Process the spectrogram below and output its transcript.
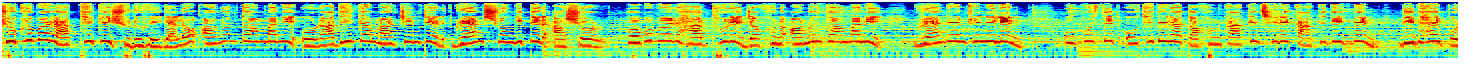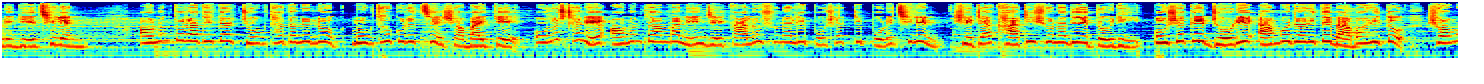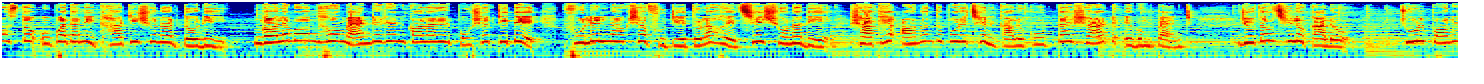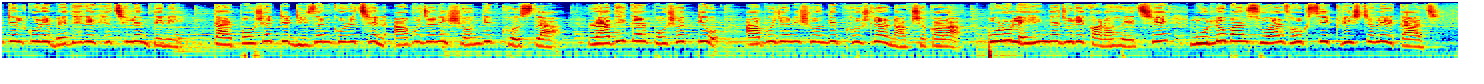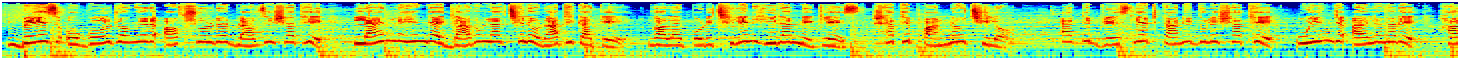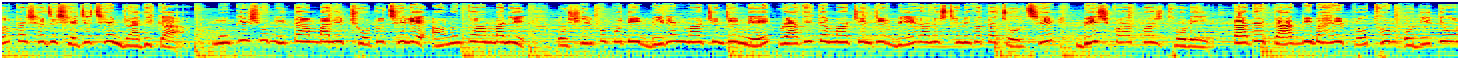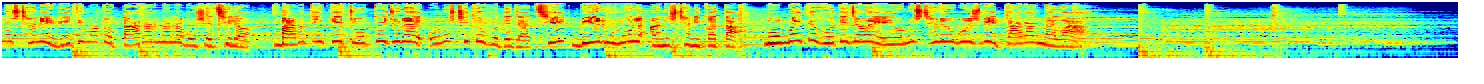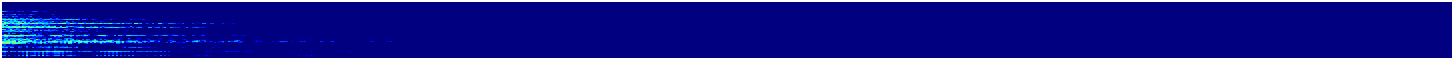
শুক্রবার রাত থেকে শুরু হয়ে গেল অনন্ত আম্বানি ও রাধিকা মার্চেন্টের গ্র্যান্ড সঙ্গীতের আসর। হবু বইয়ের হাত ধরে যখন অনন্ত আম্বানি গ্র্যান্ড এন্ট্রি নিলেন, উপস্থিত অতিথিরা তখন কাকে ছেড়ে কাকে দেখবেন দ্বিধায় পড়ে গিয়েছিলেন। অনন্ত রাধিকার চোখ ধাঁধানো লোক মুগ্ধ করেছে সবাইকে। অনুষ্ঠানে অনন্ত আম্বানি যে কালো সোনালি পোশাকটি পরেছিলেন, সেটা খাঁটি সোনা দিয়ে তৈরি। পোশাকের জড়ি এম্ব্রয়ডারিতে ব্যবহৃত সমস্ত উপাদানই খাঁটি সোনার তৈরি। গলাবন্ধ ম্যান্ডারিন কলারের পোশাকটিতে ফুলের নকশা ফুটিয়ে তোলা হয়েছে সোনা দিয়ে। সাথে অনন্ত পরেছেন কালো কুর্তা, শার্ট এবং প্যান্ট। জুতাও ছিল কালো। চুল পনিটেল করে বেঁধে রেখেছিলেন তিনি। তার পোশাকটি ডিজাইন করেছেন আবুজানি সন্দীপ খোসলা। রাধিকার পোশাকটিও আবুজানি সন্দীপ খোসলার নকশা করা। পুরো লেহেঙ্গা জুড়ে করা হয়েছে মূল্যবান সুয়ার ভক্সি ক্রিস্টালের কাজ। বেজ ও গোল্ড রঙের অফ শোল্ডার ব্লাউজের সাথে লাইন লেহেঙ্গায় দারুণ লাগছিল রাধিকাকে। গলায় পরেছিলেন হীরার নেকলেস, সাথে পান্নাও ছিল। একটি ব্রেসলেট কানের দুলের সাথে উইংড আইলাইনারে হালকা সাজে সেজেছেন রাধিকা। মুকেশ ও নীতা আম্বানির ছোট ছেলে অনন্ত আম্বানি ও শিল্পপতি বীরেন মার্চেন্টের মেয়ে রাধিকা মার্চেন্টের বিয়ের আনুষ্ঠানিকতা চলছে বেশ কয়েক মাস ধরে তাদের প্রাক বিবাহের প্রথম ও দ্বিতীয় অনুষ্ঠানে রীতিমতো তারার মেলা বসেছিল। বারো থেকে চোদ্দই জুলাই অনুষ্ঠিত হতে যাচ্ছে বিয়ের মূল আনুষ্ঠানিকতা। মুম্বাইতে হতে যাওয়া এই অনুষ্ঠানেও বসবে তারার মেলা।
